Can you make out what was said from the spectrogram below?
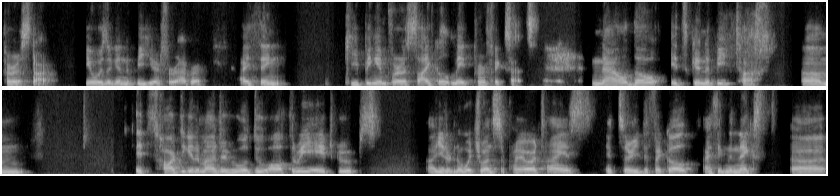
for a start. He wasn't going to be here forever. I think keeping him for a cycle made perfect sense. Now though, it's going to be tough. Um, it's hard to get a manager who will do all three age groups. Uh, you don't know which ones to prioritize. It's very difficult. I think the next uh,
